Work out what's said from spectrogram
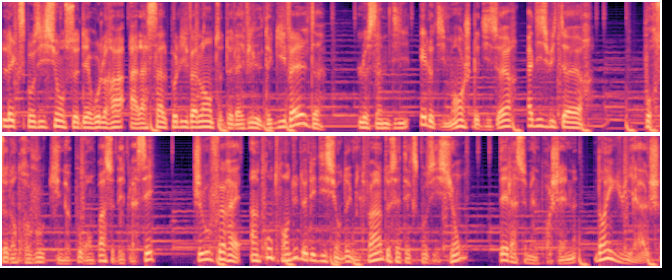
L'exposition se déroulera à la salle polyvalente de la ville de Giveld le samedi et le dimanche de 10h à 18h. Pour ceux d'entre vous qui ne pourront pas se déplacer, je vous ferai un compte-rendu de l'édition 2020 de cette exposition dès la semaine prochaine dans Aiguillage.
